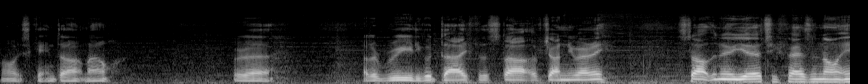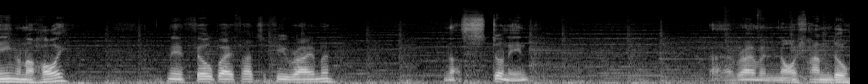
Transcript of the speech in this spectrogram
Oh, it's getting dark now. We're uh, had a really good day for the start of January. Start the new year 2019 on a high. Me and Phil both had a few Roman. And that's stunning uh, Roman knife handle.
